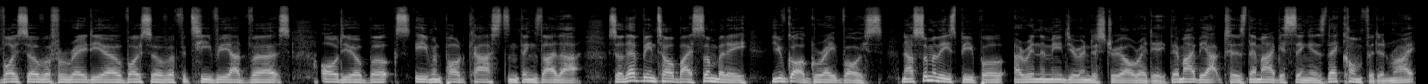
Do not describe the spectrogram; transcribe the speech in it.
Voiceover for radio, voiceover for TV adverts, audio books, even podcasts and things like that." So they've been told by somebody, "You've got a great voice." Now, some of these people are in the media industry already. They might be actors, they might be singers. They're confident, right?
